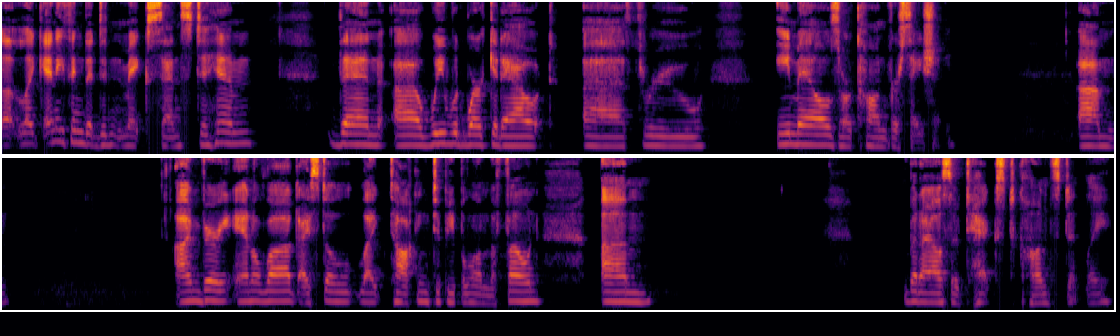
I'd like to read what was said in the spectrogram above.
uh, like anything that didn't make sense to him then uh, we would work it out uh, through emails or conversation. Um, i'm very analog. I still like talking to people on the phone. Um, but i also text constantly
